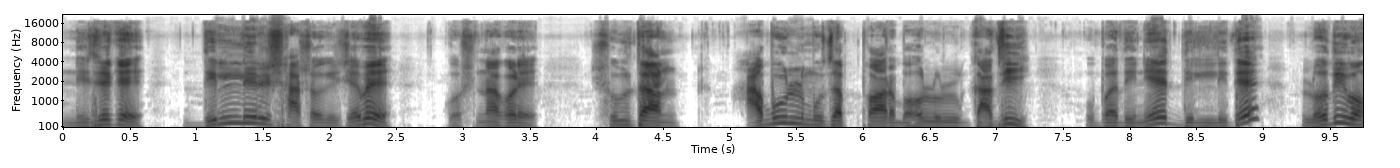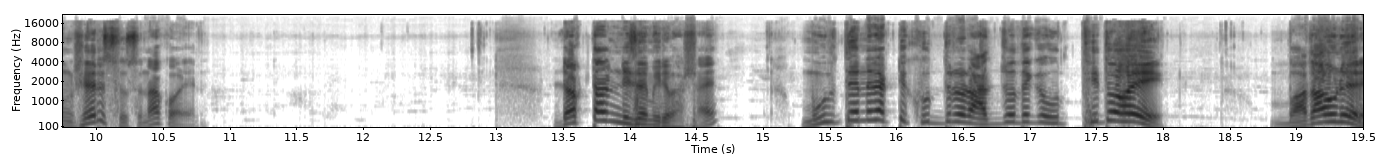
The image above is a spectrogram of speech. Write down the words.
নিজেকে দিল্লির শাসক হিসেবে ঘোষণা করে। সুলতান আবুল মুজাফফর বহলুল গাজী উপাধি নিয়ে দিল্লিতে লোদি বংশের সূচনা করেন। ডক্টর নিজামির ভাষায় মুলতানের একটি ক্ষুদ্র রাজ্য থেকে উত্থিত হয়ে বাদাউনের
